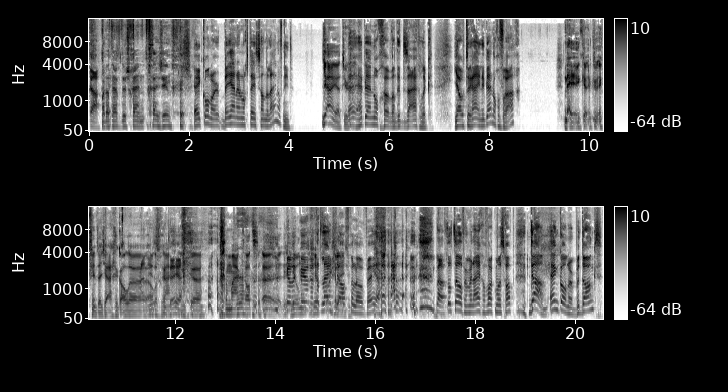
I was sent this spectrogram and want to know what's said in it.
Ja. Maar dat heeft dus geen, geen zin. hey Connor, ben jij nou nog steeds aan de lijn of niet? Ja, ja, tuurlijk. Heb jij nog, eh, want dit is eigenlijk jouw terrein, heb jij nog een vraag? Nee, ik, ik, ik vind dat je eigenlijk alle, is alle goed, vragen ja. die ik eh, gemaakt had. eh Ik heb heel een keurig het lijstje afgelopen. Hè? Ja. nou, tot zover mijn eigen vakmanschap. Daan en Connor, bedankt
